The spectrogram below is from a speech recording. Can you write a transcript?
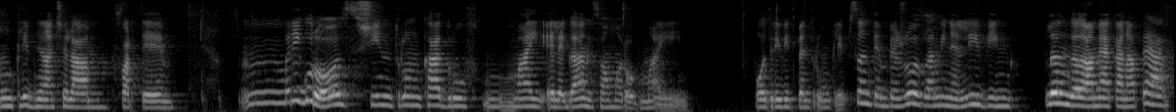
un clip din acela foarte mm, riguros și într-un cadru mai elegant sau, mă rog, mai potrivit pentru un clip. Suntem pe jos, la mine în living, lângă a mea canapea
